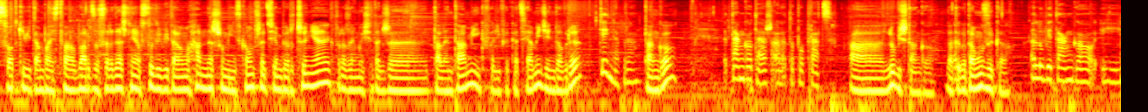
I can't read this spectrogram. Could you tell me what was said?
Słodki, witam Państwa bardzo serdecznie. W studiu witam Hannę Szumińską, przedsiębiorczynię, która zajmuje się także talentami i kwalifikacjami. Dzień dobry. Dzień dobry. Tango? Tango też, ale to po pracy. A lubisz tango, dlatego ta muzyka. Lubię tango i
